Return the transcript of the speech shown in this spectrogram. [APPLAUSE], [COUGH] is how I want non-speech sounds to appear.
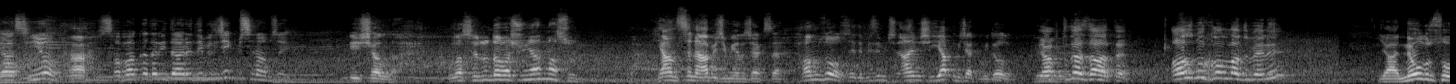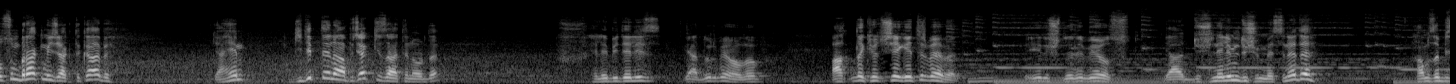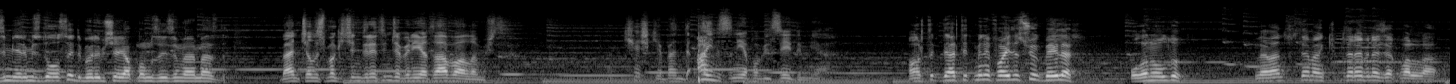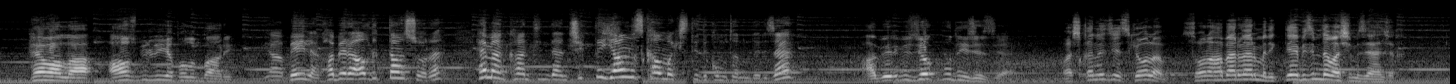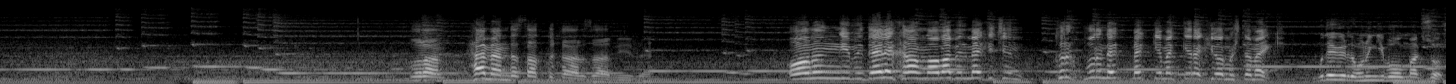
Ya Sinyo, Ha. sabaha kadar idare edebilecek misin Hamza'yı? İnşallah. Ula senin de başın yanmasın. Yansın abicim yanacaksa. Hamza olsaydı bizim için aynı şeyi yapmayacak mıydı oğlum? Yaptı da zaten. Az mı kolladı beni? Ya ne olursa olsun bırakmayacaktık abi. Ya hem gidip de ne yapacak ki zaten orada? Üf, hele bir deliz. Ya dur be oğlum. Aklına kötü şey getirme hemen. İyi düşüneli bir olsun. Ya düşünelim düşünmesine de. Hamza bizim yerimizde olsaydı böyle bir şey yapmamıza izin vermezdi. Ben çalışmak için diretince beni yatağa bağlamıştı. Keşke ben de aynısını yapabilseydim ya. Artık dert etmenin faydası yok beyler. Olan oldu. Levent Üste hemen küplere binecek vallahi. He valla ağız birliği yapalım bari. Ya beyler haberi aldıktan sonra hemen kantinden çıktı, yalnız kalmak istedi komutanım deriz ha? Haberimiz yok mu diyeceğiz ya. Başka ne diyeceğiz ki oğlum? Sonra haber vermedik diye bizim de başımız yanacak. Ulan hemen de sattık Arıza abiyi be. Onun gibi delikanlı olabilmek için 40 fırın ekmek yemek gerekiyormuş demek. Bu devirde onun gibi olmak zor.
